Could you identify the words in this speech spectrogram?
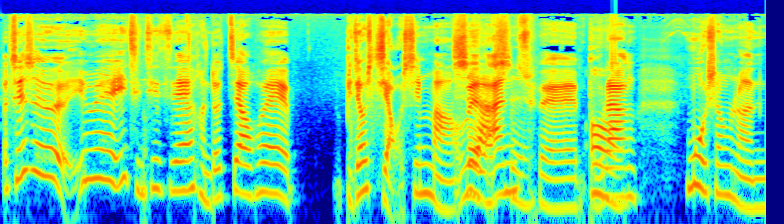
呃其实因为疫情期间，很多教会比较小心嘛，啊为了安是。全，不让陌生人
